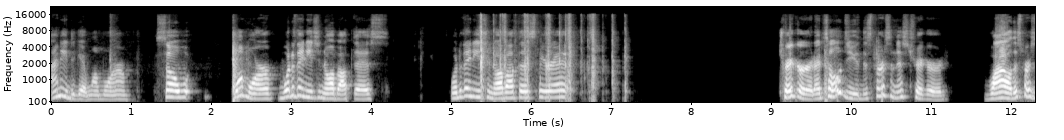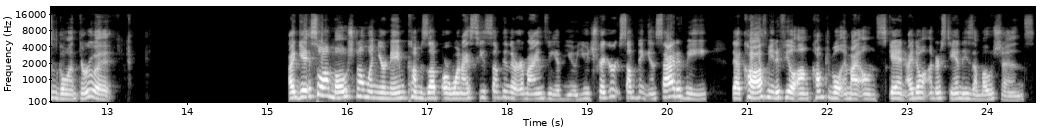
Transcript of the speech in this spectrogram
I need to get one more. So, one more. What do they need to know about this? What do they need to know about this, Spirit? Triggered. I told you, this person is triggered. Wow, this person's going through it. I get so emotional when your name comes up or when I see something that reminds me of you. You triggered something inside of me that caused me to feel uncomfortable in my own skin. I don't understand these emotions.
